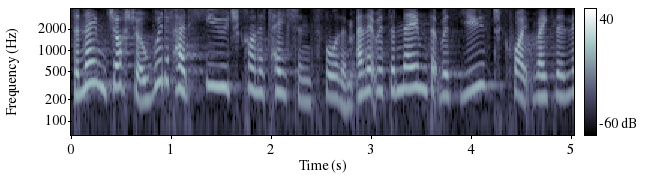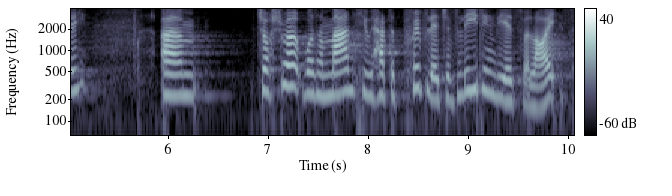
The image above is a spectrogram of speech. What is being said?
the name Joshua would have had huge connotations for them. And it was a name that was used quite regularly. Um, Joshua was a man who had the privilege of leading the Israelites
